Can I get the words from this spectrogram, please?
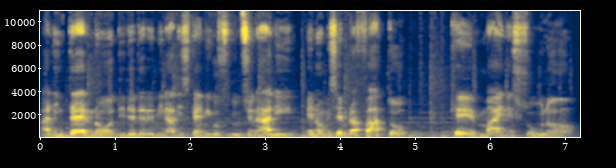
all'interno di determinati schemi costituzionali. E non mi sembra affatto che mai nessuno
